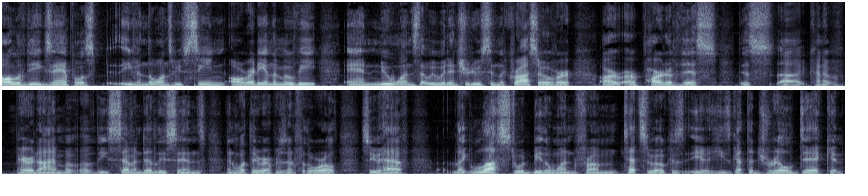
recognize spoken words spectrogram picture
all of the examples, even the ones we've seen already in the movie and new ones that we would introduce in the crossover, are, are part of this this uh, kind of paradigm of, of these seven deadly sins and what they represent for the world. So you have like lust would be the one from Tetsuo because you know, he's got the drill dick and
